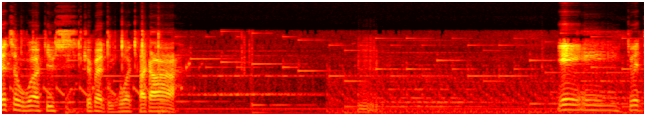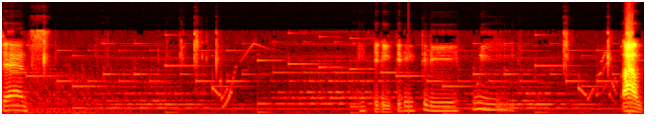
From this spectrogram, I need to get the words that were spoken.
Get to work, you stupid woodpecker! Hmm. Yay! Do a dance! Diddy diddy diddy wee! Ow!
